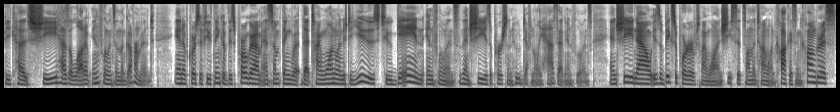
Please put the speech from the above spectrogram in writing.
because she has a lot of influence in the government. And of course, if you think of this program as something that Taiwan wanted to use to gain influence, then she is a person who definitely has that influence. And she now is a big supporter of Taiwan. She sits on the Taiwan caucus in Congress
